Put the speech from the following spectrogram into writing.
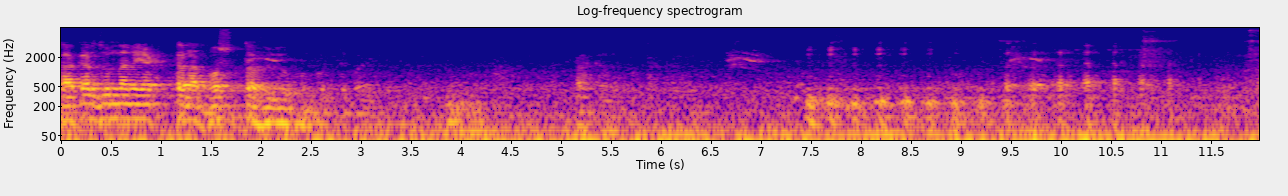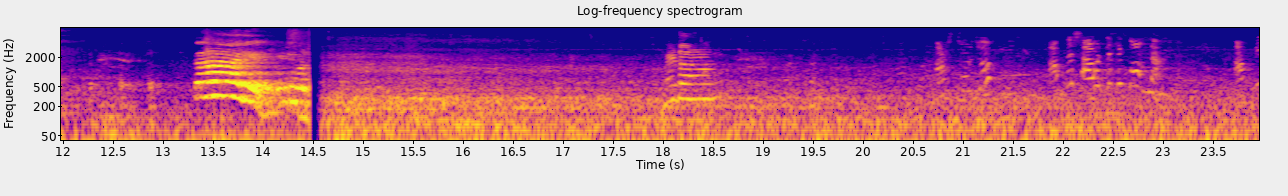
টাকার জন্য আমি একটা না দশটা হলেও ফোন করতে পারি টাকা লাগবে, টাকা। কার ম্যাডাম আশ্চর্য আপনার সাহস দেখে কম না আপনি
